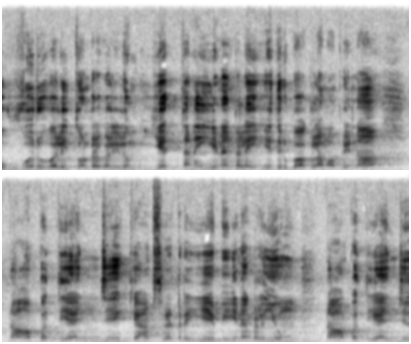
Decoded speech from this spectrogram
ஒவ்வொரு வழித்தோன்றல்களிலும் எத்தனை இனங்களை எதிர்பார்க்கலாம் அப்படின்னா நாற்பத்தி அஞ்சு கேப்ஸ் லெட்டர் ஏபி இனங்களையும் நாற்பத்தி அஞ்சு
